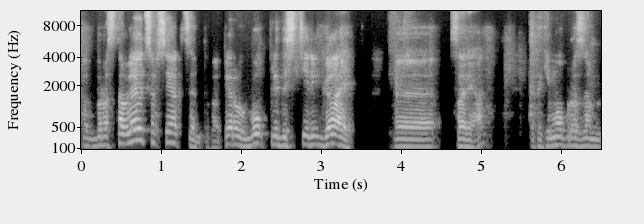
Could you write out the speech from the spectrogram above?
как бы расставляются все акценты. Во-первых, Бог предостерегает царя, и таким образом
